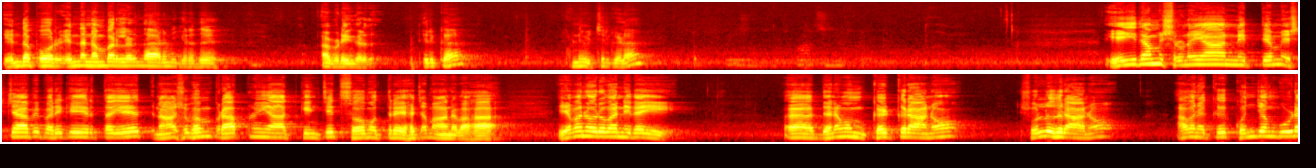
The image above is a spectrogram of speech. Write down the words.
எந்த போர் எந்த நம்பர்லேருந்து ஆரம்பிக்கிறது அப்படிங்கிறது. இருக்கா? பண்ணி வச்சுருக்கல? எய்தம் ஸ்ருணுயான் நித்தியம் எஷ்டாபி பரிகீர்த்தையேத் நாசுபம் பிராப்னுயாத் கிஞ்சித் சோமுத்திரேஹச்ச மாணவா எவன் ஒருவன் இதை தினமும் கேட்கிறானோ சொல்லுகிறானோ அவனுக்கு கொஞ்சம் கூட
